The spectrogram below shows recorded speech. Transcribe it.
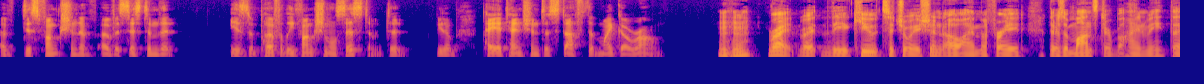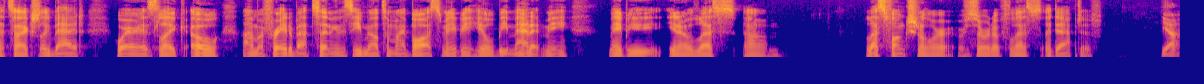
of dysfunction of of a system that is a perfectly functional system to you know pay attention to stuff that might go wrong mm-hmm. right right. The acute situation oh i'm afraid there's a monster behind me. That's actually bad. Whereas like oh i'm afraid about sending this email to my boss. Maybe he'll be mad at me. Maybe you know less um less functional or, or sort of less adaptive. Yeah.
